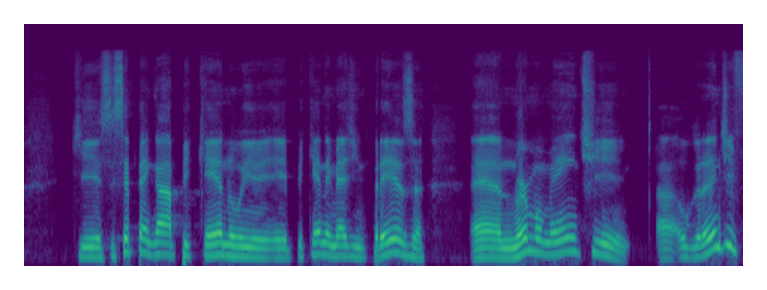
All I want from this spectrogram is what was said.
que se você pegar pequeno e, pequena e média empresa, é, normalmente a, o grande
